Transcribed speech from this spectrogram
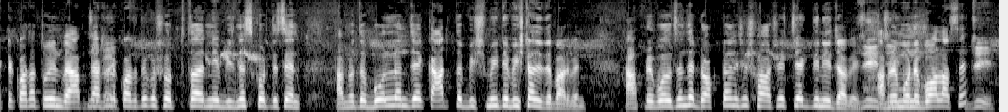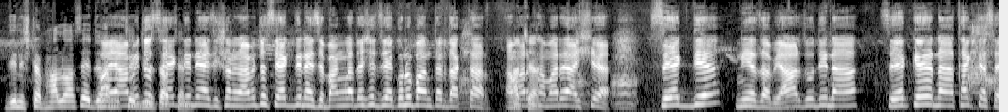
একটা কথা তুইন ভাই আপনি আসলে কতটুকু সত্যতা নিয়ে বিজনেস করতেছেন? আপনি তো বললেন যে কার্ড তো বিশ মিনিটে বিশটা দিতে পারবেন। আপনি বলছেন যে ডক্টর এসে সরাসরি চেক দিয়ে নিয়ে যাবে। আপনার মনে বল আছে? জিনিসটা ভালো আছে আমি তো চেক দিয়ে শোনেন আমি তো চেক দিয়ে আইছি বাংলাদেশে যে কোনো প্রান্তের ডাক্তার আমার আচ্ছা। খামারে আইসা চেক দিয়ে নিয়ে যাবে। আর যদি না চেকে না থাকতেছে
